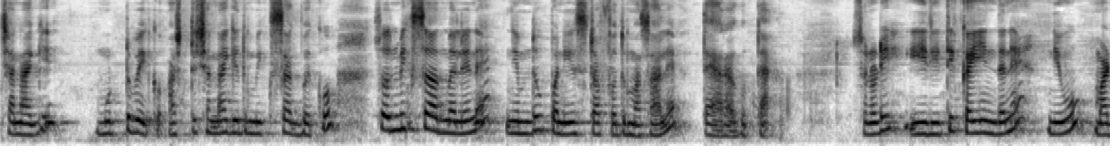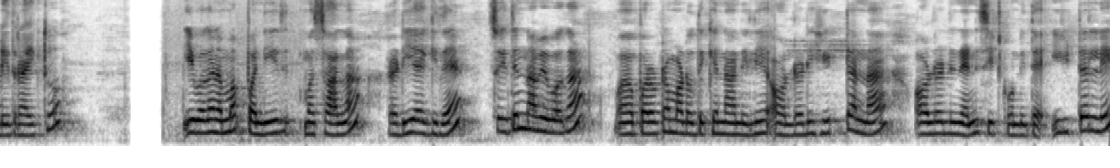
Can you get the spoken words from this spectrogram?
ಚೆನ್ನಾಗಿ ಮುಟ್ಟಬೇಕು ಅಷ್ಟು ಚೆನ್ನಾಗಿ ಇದು ಮಿಕ್ಸ್ ಆಗಬೇಕು. ಸೊ, ಅದು ಮಿಕ್ಸ್ ಆದಮೇಲೆ ನಿಮ್ಮದು ಪನ್ನೀರ್ ಸ್ಟಫದು ಮಸಾಲೆ ತಯಾರಾಗುತ್ತೆ. ಸೊ, ನೋಡಿ, ಈ ರೀತಿ ಕೈಯಿಂದನೇ ನೀವು ಮಾಡಿದ್ರಾಯಿತು. ಇವಾಗ ನಮ್ಮ ಪನ್ನೀರ್ ಮಸಾಲ ರೆಡಿಯಾಗಿದೆ. ಸೊ, ಇದನ್ನು ನಾವಿವಾಗ ಪರೋಟ ಮಾಡೋದಕ್ಕೆ ನಾನಿಲ್ಲಿ ಆಲ್ರೆಡಿ ಹಿಟ್ಟನ್ನು ಆಲ್ರೆಡಿ ನೆನೆಸಿಟ್ಕೊಂಡಿದ್ದೆ. ಈ ಹಿಟ್ಟಲ್ಲಿ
